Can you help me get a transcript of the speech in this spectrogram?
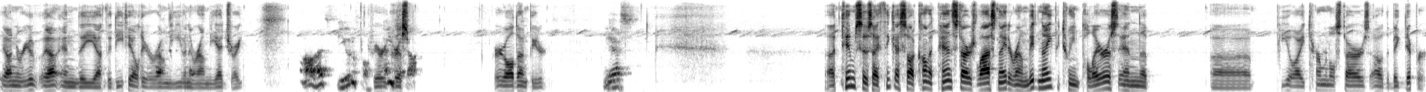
un- unreal. Yeah, and the uh, the detail here around the even around the edge, right? Oh, that's beautiful. Very Nice crisp. job. Very well done, Peter. Yes. Uh, Tim says, I think I saw Comet Pan-STARRS last night around midnight between Polaris and the uh, POI terminal stars of the Big Dipper.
